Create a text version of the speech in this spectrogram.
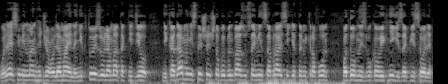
валяйся мин манхаджи улямайна. Никто из уляма так не делал. Никогда мы не слышали, чтобы Ибн Базу Самин собрались и где-то микрофон, подобные звуковые книги записывали.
